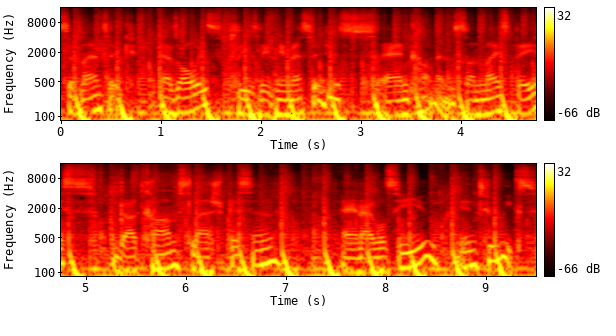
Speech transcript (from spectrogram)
Transatlantic. As always, please leave me messages and comments on myspace.com slash bisson, and I will see you in two weeks.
